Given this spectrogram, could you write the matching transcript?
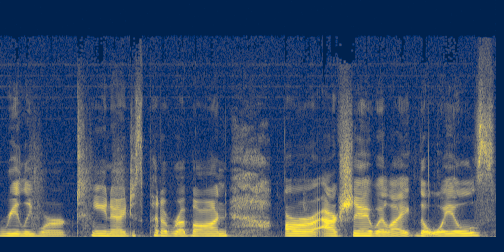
really worked. You know i just put a rub on or actually i would like the oils.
